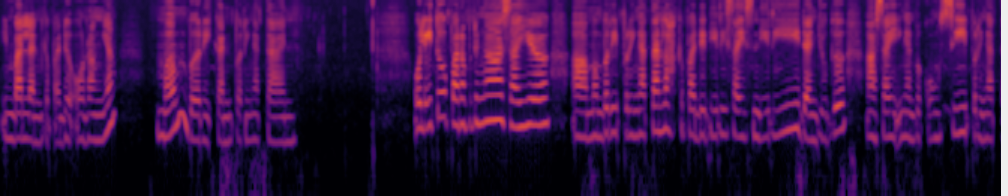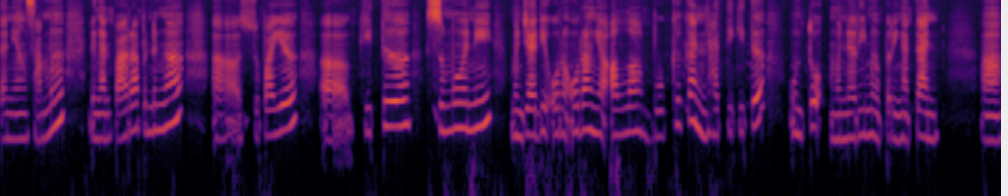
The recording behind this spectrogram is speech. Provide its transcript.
imbalan kepada orang yang memberikan peringatan. Oleh itu para pendengar saya uh, memberi peringatanlah kepada diri saya sendiri dan juga uh, saya ingin berkongsi peringatan yang sama dengan para pendengar uh, supaya uh, kita semua ni menjadi orang-orang yang Allah bukakan hati kita untuk menerima peringatan Ha,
